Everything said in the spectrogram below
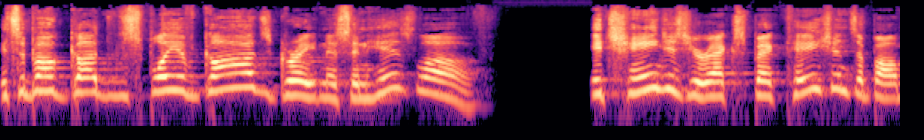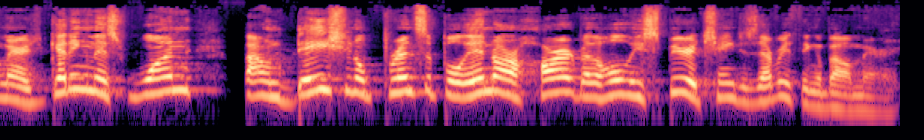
It's about God, the display of God's greatness and His love. It changes your expectations about marriage. Getting this one foundational principle in our heart by the Holy Spirit changes everything about marriage.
